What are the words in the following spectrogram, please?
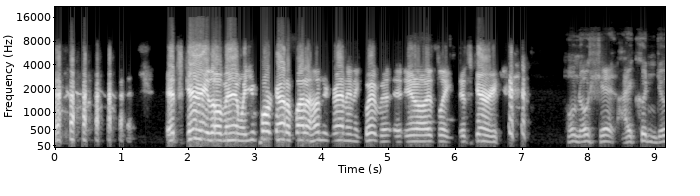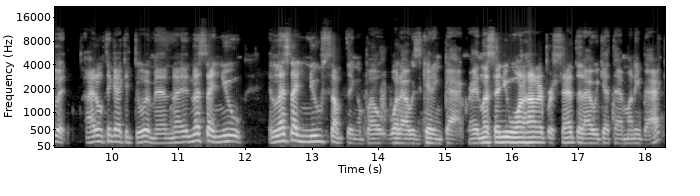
it's scary though, man. When you fork out about a hundred grand in equipment, it- you know, it's like it's scary. Oh no shit. I couldn't do it. I don't think I could do it, man. Unless I knew unless I knew something about what I was getting back, right? Unless I knew 100% that I would get that money back,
